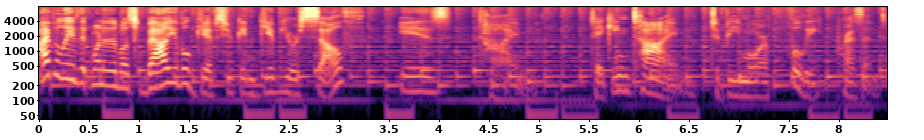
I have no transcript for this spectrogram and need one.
I believe that one of the most valuable gifts you can give yourself is time. Taking time to be more fully present.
